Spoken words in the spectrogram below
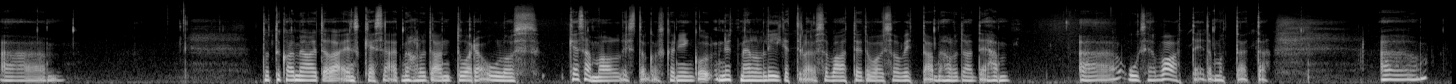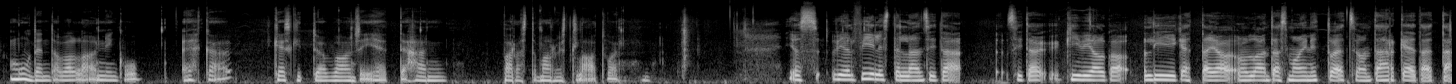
ää, totta kai me ajatellaan ensi kesää, että me halutaan tuoda ulos kesämallista, koska niin kuin, nyt meillä on liiketila, jossa vaatteita voi sovittaa. Me halutaan tehdä ää, uusia vaatteita, mutta että, ää, muuten tavallaan niin kuin ehkä keskittyä vaan siihen, että tehdään parasta mahdollista laatua. Jos vielä fiilistellään sitä, sitä kivijalkaliikettä ja ollaan tässä mainittu, että se on tärkeää, että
